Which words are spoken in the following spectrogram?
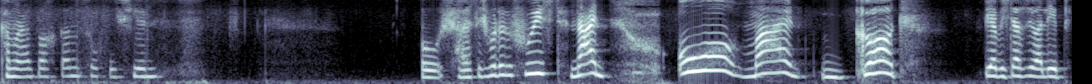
Kann man einfach ganz hoch healen. Oh, scheiße, ich wurde gefreezed. Nein. Oh mein Gott. Wie habe ich das überlebt?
